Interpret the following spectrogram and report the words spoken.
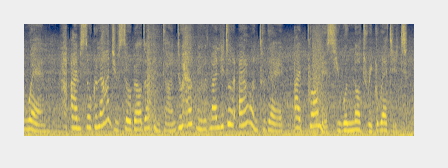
Well, I'm so glad you sobered up in time to help me with my little errand today. I promise you will not regret it.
